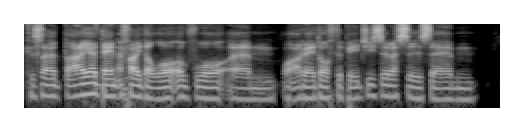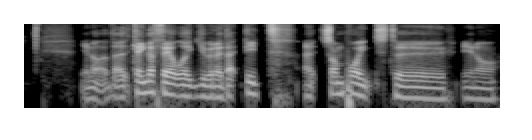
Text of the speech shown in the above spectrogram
because um, I, I identified a lot of what um what I read off the pages of this is um you know that kind of felt like you were addicted at some points to you know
